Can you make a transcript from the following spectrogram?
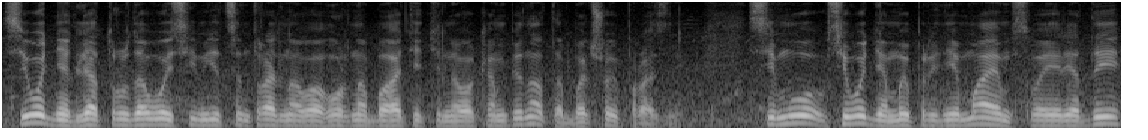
Сегодня для трудовой семьи Центрального горно-обогатительного комбината большой праздник. Сему- Сегодня мы принимаем в свои ряды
